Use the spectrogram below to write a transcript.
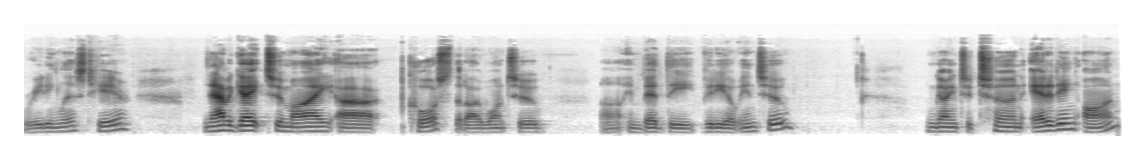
reading list here navigate to my uh, course that I want to uh, embed the video into. I'm going to turn editing on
